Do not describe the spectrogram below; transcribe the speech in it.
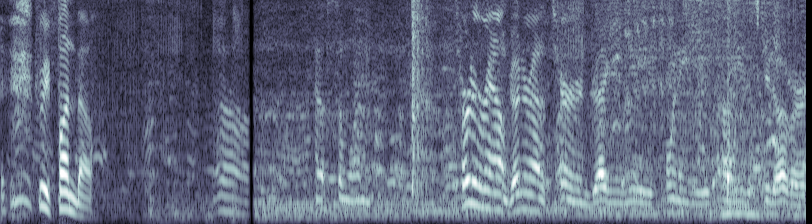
it's gonna be fun though. Oh, have someone turning around, going around a turn, dragging knee, pointing you, telling you to scoot over.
